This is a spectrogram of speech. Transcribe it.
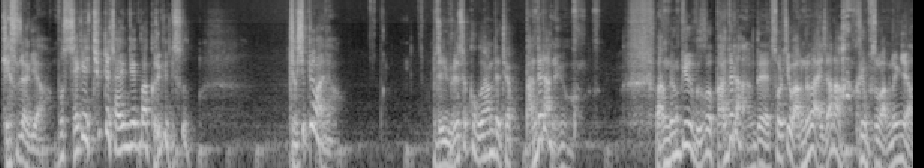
개수작이야. 뭐 세계 7대 자연경관 그런 게 어딨어. 정신병 아니야. 유네스코 그거 하는데 제가 반대를 안 해요. 왕릉뷰 그거 반대를 안 하는데 솔직히 왕릉 아니잖아. 그게 무슨 왕릉이야.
